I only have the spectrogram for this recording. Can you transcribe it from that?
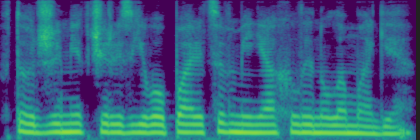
В тот же миг через его пальцы в меня хлынула магия.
